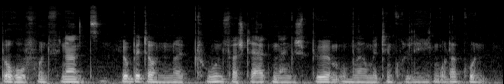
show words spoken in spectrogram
Beruf und Finanzen. Jupiter und Neptun verstärken dein Gespür im Umgang mit den Kollegen oder Kunden.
